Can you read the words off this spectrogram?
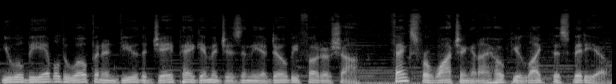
you will be able to open and view the JPEG images in the Adobe Photoshop. Thanks for watching and I hope you liked this video.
